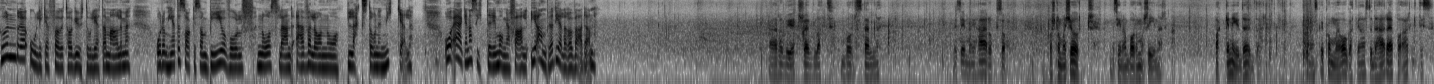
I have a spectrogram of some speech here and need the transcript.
hundra olika företag ute och letar malm och de heter saker som Beowulf, Northland, Avalon och Blackstone Nickel. Och ägarna sitter i många fall i andra delar av världen. Här har vi ett skövlat borrställe. Det ser man ju här också. Först de har kört med sina borrmaskiner. Backen är ju död där. Man ska komma ihåg att vi alltså, det här är på Arktis.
